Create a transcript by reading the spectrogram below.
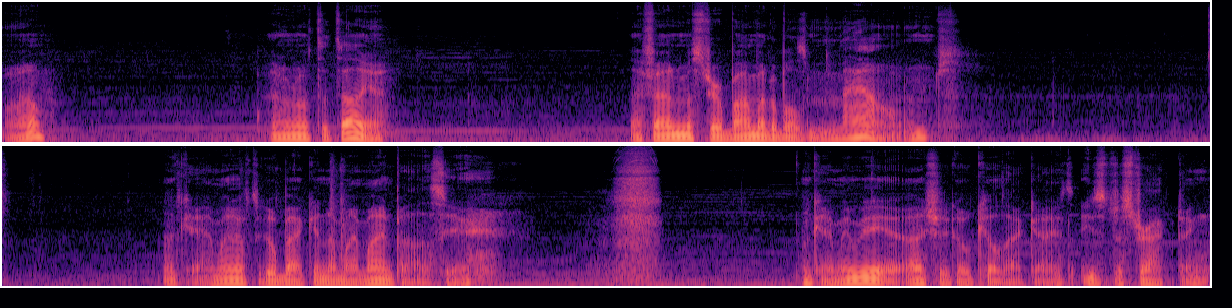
Well, I don't know what to tell you. I found Mr. Abominable's mound. Okay, I might have to go back into my mind palace here. Okay, maybe I should go kill that guy. He's distracting.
